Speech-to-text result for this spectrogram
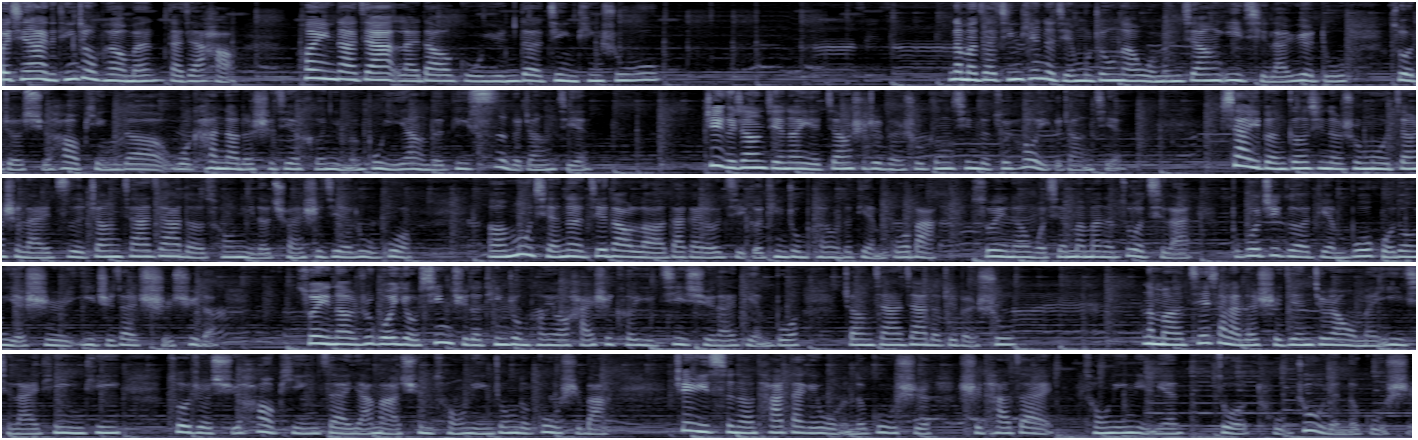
各位亲爱的听众朋友们，大家好，欢迎大家来到古云的静听书屋。那么在今天的节目中呢，我们将一起来阅读作者徐浩平的《我看到的世界和你们不一样》的第四个章节。这个章节呢，也将是这本书更新的最后一个章节。下一本更新的书目将是来自张嘉佳的《从你的全世界路过》。呃，目前呢，接到了大概有几个听众朋友的点播吧，所以呢，我先慢慢的做起来。不过这个点播活动也是一直在持续的。所以呢，如果有兴趣的听众朋友，还是可以继续来点播张嘉佳的这本书。那么接下来的时间，就让我们一起来听一听作者徐浩平在亚马逊丛林中的故事吧。这一次呢，他带给我们的故事是他在丛林里面做土著人的故事。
